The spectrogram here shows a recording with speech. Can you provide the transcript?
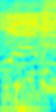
Yeah.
